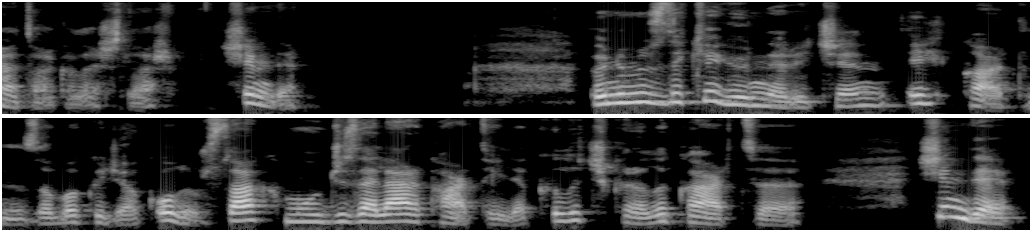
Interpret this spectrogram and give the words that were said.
Evet arkadaşlar. Şimdi önümüzdeki günler için ilk kartınıza bakacak olursak Mucizeler kartıyla Kılıç Kralı kartı. Şimdi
